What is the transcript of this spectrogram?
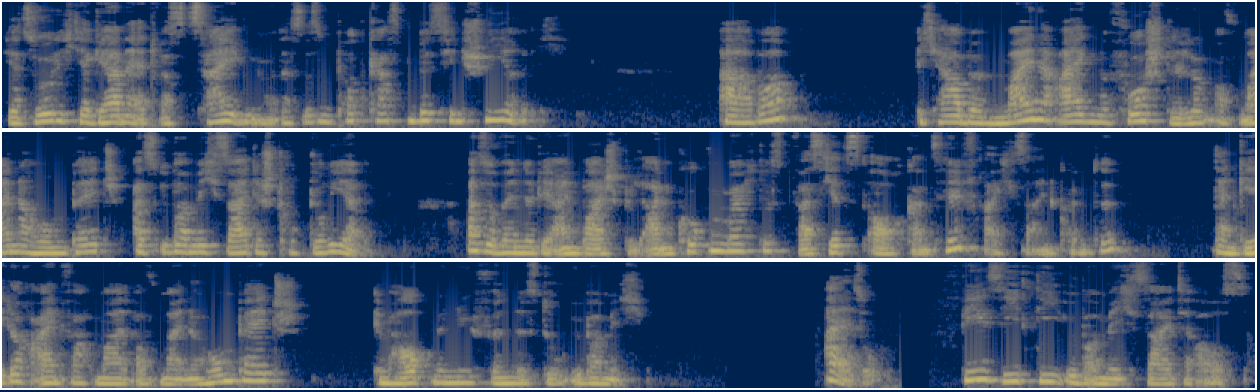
Jetzt würde ich dir gerne etwas zeigen. Das ist im Podcast ein bisschen schwierig. Aber Ich habe meine eigene Vorstellung auf meiner Homepage als über mich Seite strukturiert. Also wenn du dir ein Beispiel angucken möchtest, was jetzt auch ganz hilfreich sein könnte, dann geh doch einfach mal auf meine Homepage. Im Hauptmenü findest du über mich. Also, wie sieht die über mich Seite aus?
